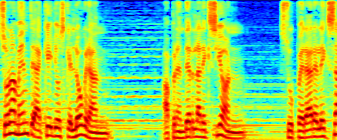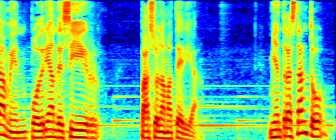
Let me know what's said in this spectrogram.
Solamente aquellos que logran aprender la lección superar el examen, podrían decir, paso la materia. Mientras tanto,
